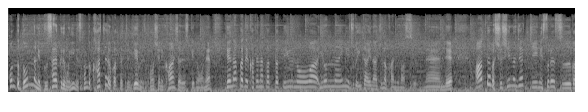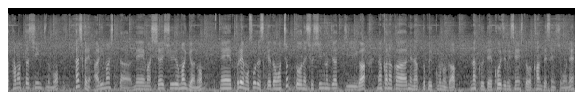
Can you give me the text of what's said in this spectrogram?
本当どんなに不細工でもいいんです。本当勝っちゃよかったっていうゲームです。この試合に感謝ですけどもね。手中で勝てなかったっていうのはいろんな意味でちょっと痛いなっていうのは感じますね。で、あとは主審のジャッジにストレスが溜まったシーンっていうのも確かにありましたね。まあ、試合終了間際の、えー、プレーもそうですけども、ちょっとね、主審のジャッジがなかなかね、納得いくものがなくて、小泉選手とかカンテ選手もね、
